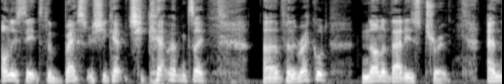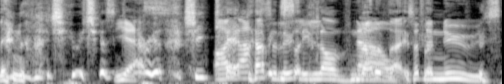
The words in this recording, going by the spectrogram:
honestly, it's the best. She kept she kept having to say, uh, for the record, none of that is true. And then she would just Yes. carry on. She kept I to say, absolutely love none now of that is that the news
